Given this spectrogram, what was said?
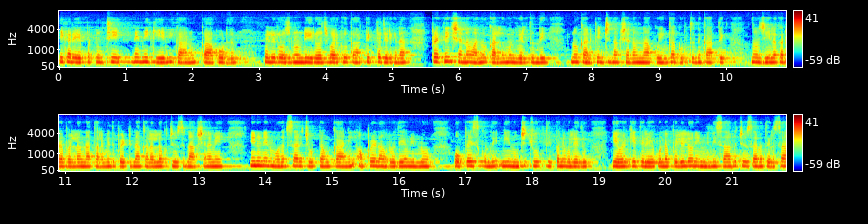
ఇక రేపటి నుంచి నేను నీకేమీ కాను కాకూడదు. పెళ్ళి రోజు నుండి ఈ రోజు వరకు కార్తీక్తో జరిగిన ప్రతి క్షణం అను కళ్ళ ముందు వెళ్తుంది. నువ్వు కనిపించిన క్షణం నాకు ఇంకా గుర్తుంది కార్తీక్. నువ్వు జీలకర్ర బెల్లం నా తల మీద పెట్టి నా కళ్ళల్లోకి చూసిన ఆ క్షణమే. నేను నేను మొదటిసారి చూడటం కానీ అప్పుడే నా హృదయం నిన్ను ఒప్పేసుకుంది. నీ నుంచి చూపు తిప్పనివ్వలేదు. ఎవరికీ తెలియకుండా పెళ్ళిలో నేను ఎన్నిసార్లు చూశానో తెలుసా?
